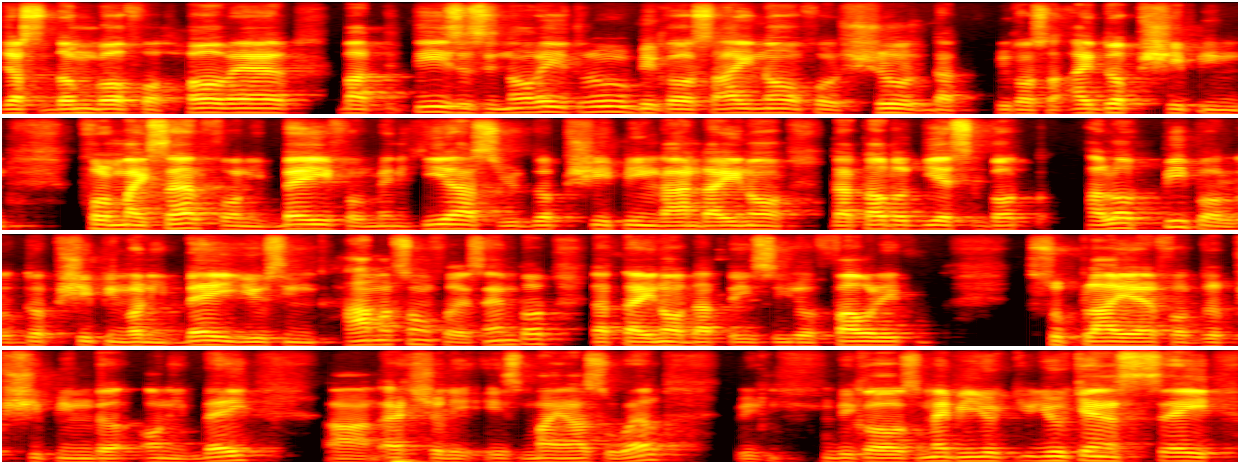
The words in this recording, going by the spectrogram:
just don't go for hover. But this is not very true because I know for sure that because I drop shipping for myself on eBay for many years, you drop shipping, and I know that AutoDS got a lot of people drop shipping on eBay using Amazon, for example, that I know that is your favorite supplier for drop shipping on eBay. and actually is mine as well, because maybe you, you can say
